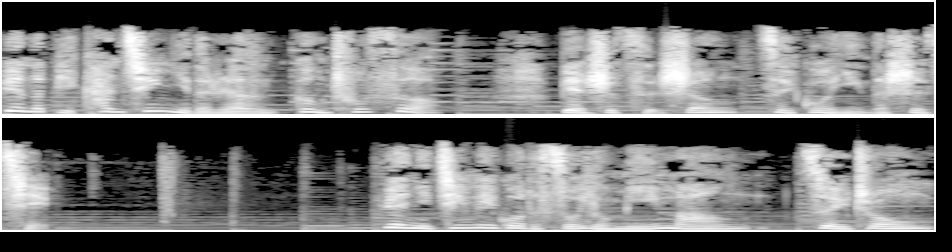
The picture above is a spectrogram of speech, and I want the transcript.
变得比看清你的人更出色，便是此生最过瘾的事情。愿你经历过的所有迷茫，最终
